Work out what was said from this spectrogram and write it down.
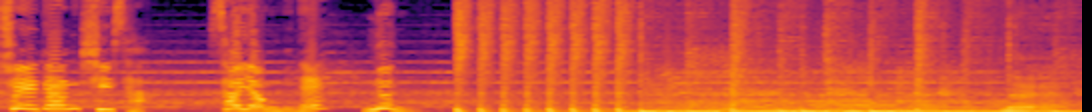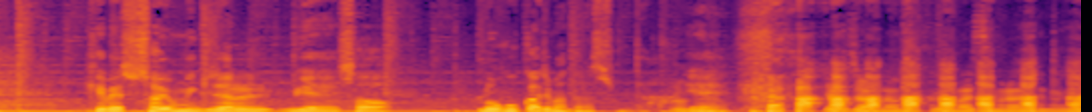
최강 시사. 서영민의 눈. 네. KBS 서영민 기자를 위해서 로고까지 만들었습니다. 그러게요. 예. 여자는 그런 말씀을 하시네요.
